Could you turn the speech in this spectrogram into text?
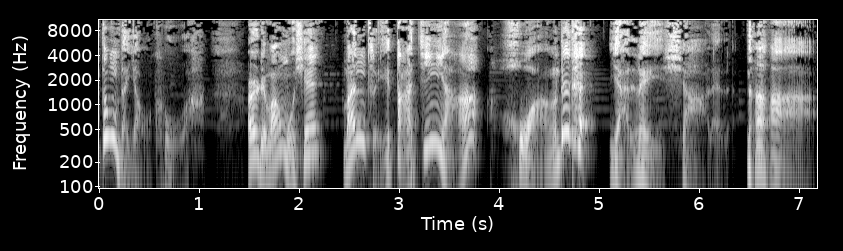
动的要哭啊，而这王木仙满嘴大金牙，晃的他眼泪下来了。哈哈，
